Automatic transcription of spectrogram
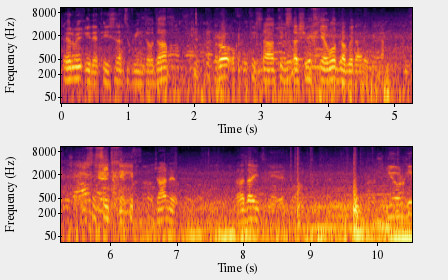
ვერ ვიყიდეთ ის რაც გვინდოდა, რომ 5 საათი გზაში მხიაво გაგვედარებინა. ის სითხე. ჯანელ. რა დაიწიე? გიორგი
